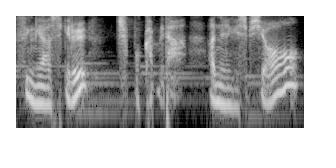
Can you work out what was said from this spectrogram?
승리하시기를 축복합니다. 안녕히 계십시오.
